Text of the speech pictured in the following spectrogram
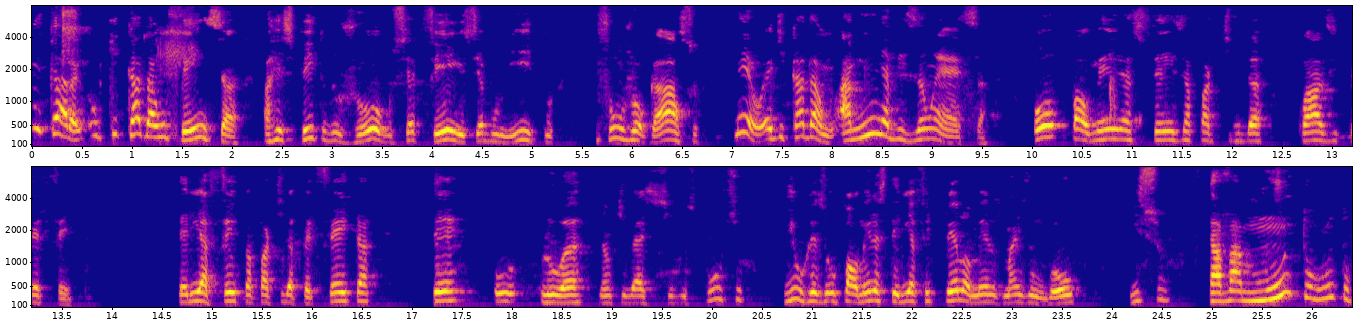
E, cara, o que cada um pensa a respeito do jogo, se é feio, se é bonito, se foi um jogaço, meu, é de cada um. A minha visão é essa. O Palmeiras fez a partida quase perfeita. Teria feito a partida perfeita se o Luan não tivesse sido expulso e o, o Palmeiras teria feito pelo menos mais um gol. Isso estava muito, muito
